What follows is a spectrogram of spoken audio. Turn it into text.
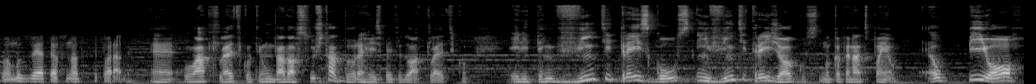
Vamos ver até o final da temporada. É, o Atlético tem um dado assustador a respeito do Atlético. Ele tem 23 gols em 23 jogos no Campeonato Espanhol. É o pior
